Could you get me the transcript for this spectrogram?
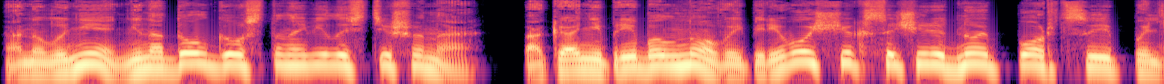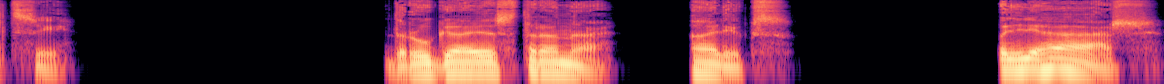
а на Луне ненадолго установилась тишина, пока не прибыл новый перевозчик с очередной порцией пыльцы. Другая страна. Алекс. Пляж.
